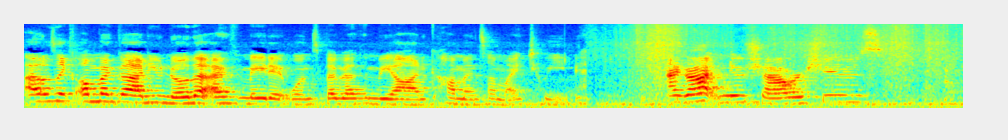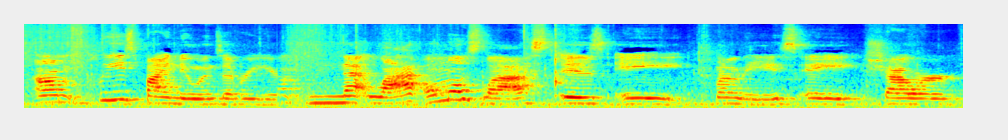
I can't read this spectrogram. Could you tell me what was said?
I was like, oh my God, you know that I've made it once Bed Bath & Beyond comments on my tweet. I got new shower shoes um, please buy new ones every year. That la almost last is a one of these, a shower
